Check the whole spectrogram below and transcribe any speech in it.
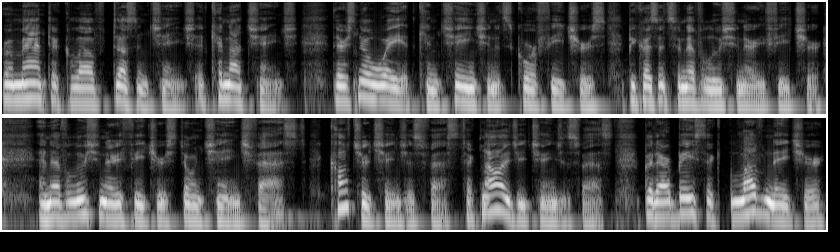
romantic love doesn't change. It cannot change. There's no way it can change in its core features because it's an evolutionary feature. And evolutionary features don't change fast. Culture changes fast, technology changes fast, but our basic love nature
